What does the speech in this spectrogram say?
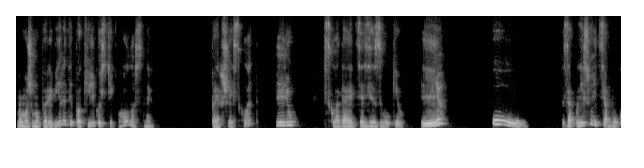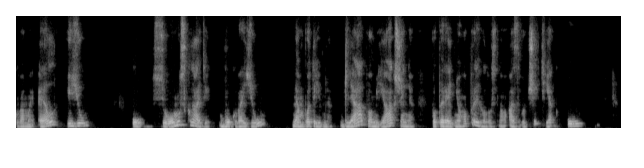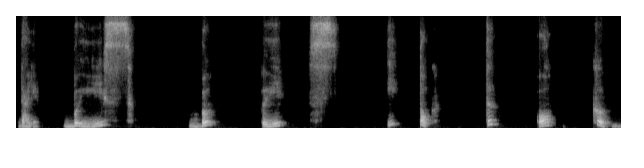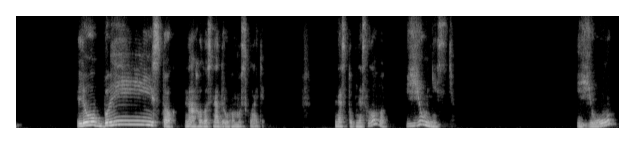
Ми можемо перевірити по кількості голосних. Перший склад лю складається зі звуків л, у. Записується буквами Л, Ю. У цьому складі буква Ю нам потрібна для пом'якшення попереднього приголосного, а звучить як У. Далі бис, б, и, с і ток. Т, о, к. Любисток наголос на другому складі. Наступне слово юність. Ю-ність.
